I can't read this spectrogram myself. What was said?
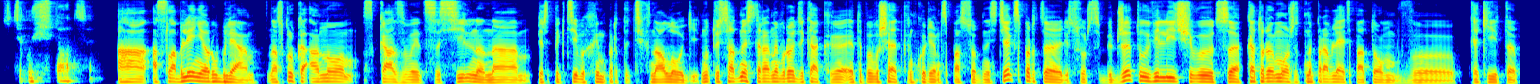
в текущей ситуации. А ослабление рубля, насколько оно сказывается сильно на перспективах импорта технологий? Ну, то есть, с одной стороны, вроде как э, это повышает конкурентоспособность экспорта, ресурсы бюджета увеличиваются, которые может направлять потом в какие-то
